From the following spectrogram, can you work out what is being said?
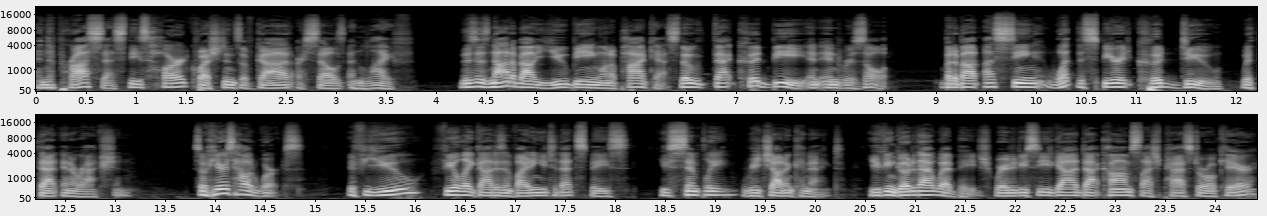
and to process these hard questions of God, ourselves, and life. This is not about you being on a podcast, though that could be an end result, but about us seeing what the Spirit could do with that interaction. So here's how it works if you feel like God is inviting you to that space, you simply reach out and connect you can go to that webpage, where did you see God.com slash pastoral care,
